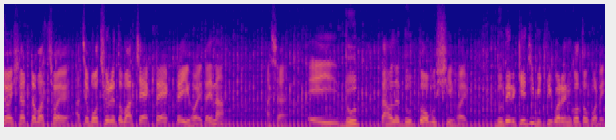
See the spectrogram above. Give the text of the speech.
ছয় সাতটা বাচ্চা হয়। আচ্ছা বছরে তো বাচ্চা একটা একটাই হয়, তাই না? আচ্ছা এই দুধ, তাহলে দুধ তো অবশ্যই হয়। দুধের কেজি বিক্রি করেন কত করে?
